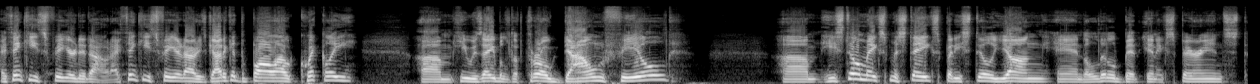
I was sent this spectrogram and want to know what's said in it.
I think he's figured it out. I think he's figured out he's got to get the ball out quickly. Um, he was able to throw downfield. Um, he still makes mistakes, but he's still young and a little bit inexperienced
